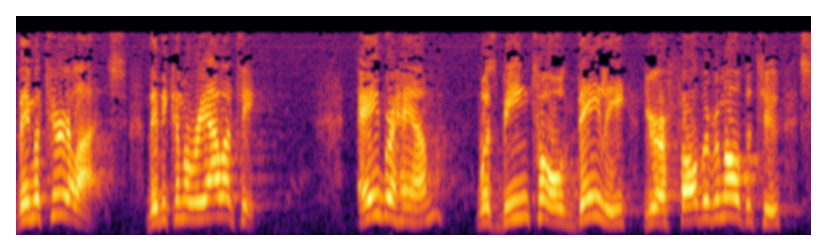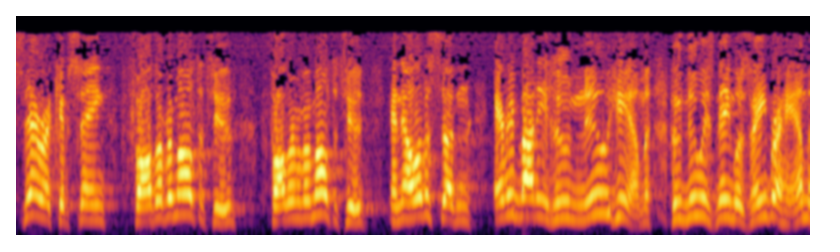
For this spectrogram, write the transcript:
They materialize. They become a reality. Abraham was being told daily, you're a father of a multitude. Sarah kept saying, father of a multitude, father of a multitude, and all of a sudden, everybody who knew him, who knew his name was Abraham,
